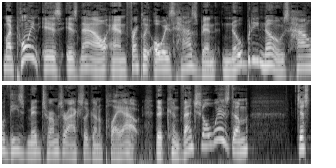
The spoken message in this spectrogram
my point is is now and frankly always has been nobody knows how these midterms are actually going to play out. The conventional wisdom just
